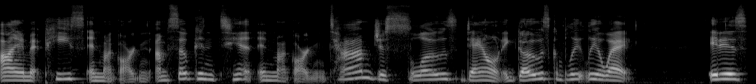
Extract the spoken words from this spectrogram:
I am at peace in my garden. I'm so content in my garden. Time just slows down, it goes completely away. It is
